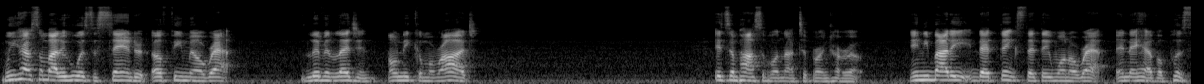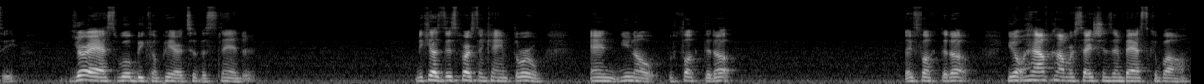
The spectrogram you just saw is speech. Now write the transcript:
when you have somebody who is the standard of female rap, living legend, Onika Maraj, it's impossible not to bring her up. Anybody that thinks that they want to rap and they have a pussy, your ass will be compared to the standard. Because this person came through and, you know, fucked it up. They fucked it up. You don't have conversations in basketball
